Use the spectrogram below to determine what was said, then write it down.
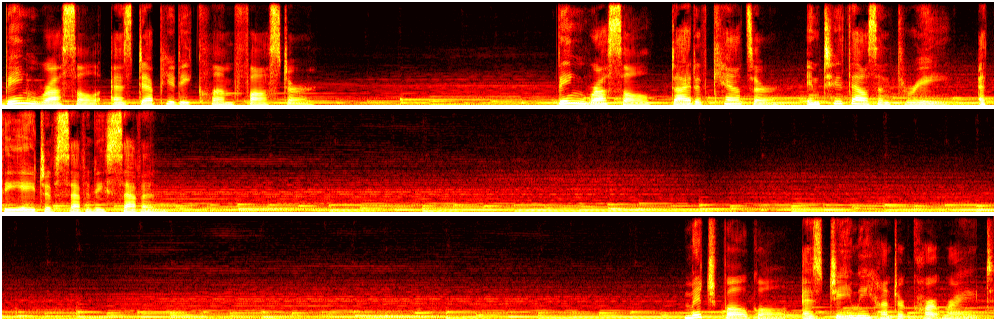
Bing Russell as Deputy Clem Foster. Bing Russell died of cancer in 2003 at the age of 77. Mitch Vogel as Jamie Hunter Cartwright.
